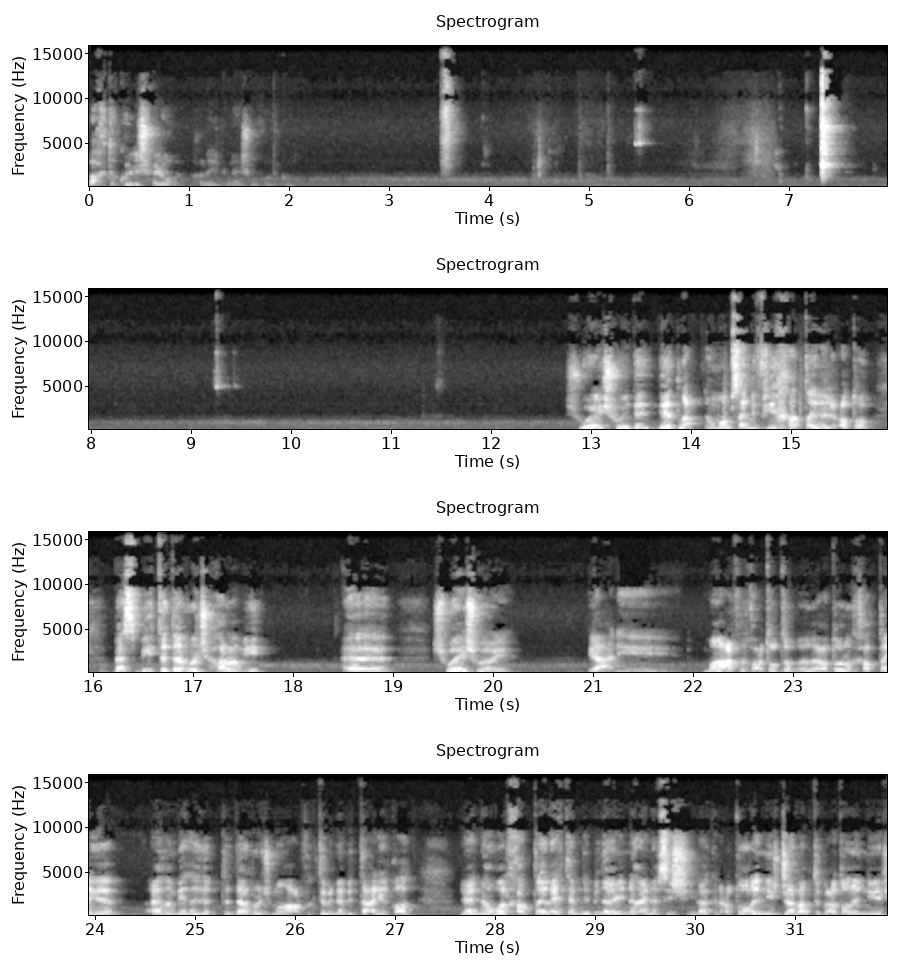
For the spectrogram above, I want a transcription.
باخته كلش حلوة خلينا نشوف لكم. شوي شوي يطلع. هم مصنفين خطة للعطر بس بيه تدرج هرمي آه شوي شوي. يعني ما أعرف العطور الخطية أيضا بها تدرج ما أعرف. اكتب لنا بالتعليقات لأنه هو الخطي ريحته من البداية للنهايه نفس الشيء. لكن عطور النيش جربت بعطور النيش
